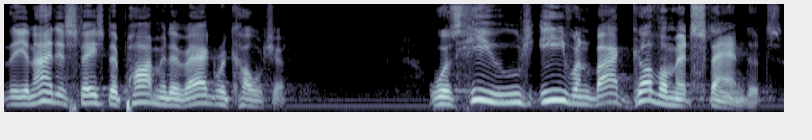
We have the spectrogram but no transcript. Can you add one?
the United States Department of Agriculture was huge even by government standards.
